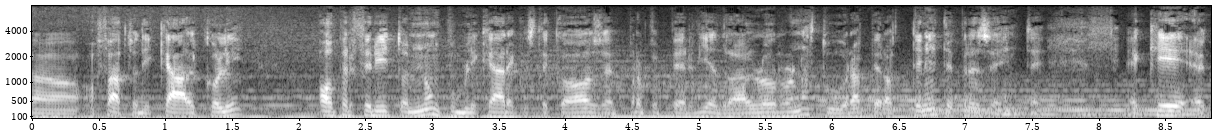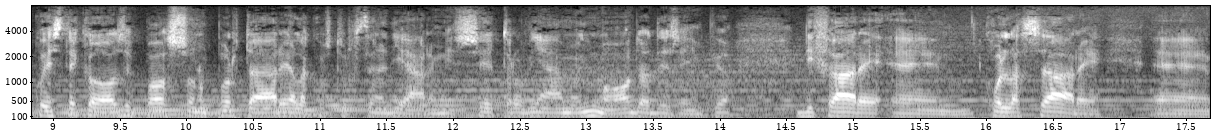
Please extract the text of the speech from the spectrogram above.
ho fatto dei calcoli, ho preferito non pubblicare queste cose proprio per via della loro natura, però tenete presente che eh, queste cose possono portare alla costruzione di armi se troviamo il modo, ad esempio, di fare eh, collassare eh,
